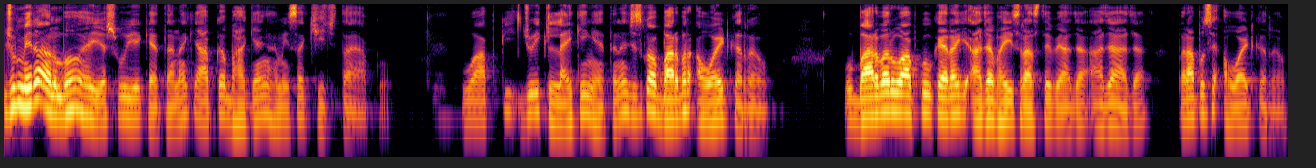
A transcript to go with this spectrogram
जो मेरा अनुभव है, यश, वो ये कहता है ना कि आपका भाग्यांक हमेशा खींचता है आपको। वो आपकी जो एक लाइकिंग है ना, जिसको आप बार बार अवॉइड कर रहे हो, वो बार बार वो आपको कह रहा है कि आजा भाई, इस रास्ते पे आजा आजा आजा, पर आप उसे अवॉइड कर रहे हो।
